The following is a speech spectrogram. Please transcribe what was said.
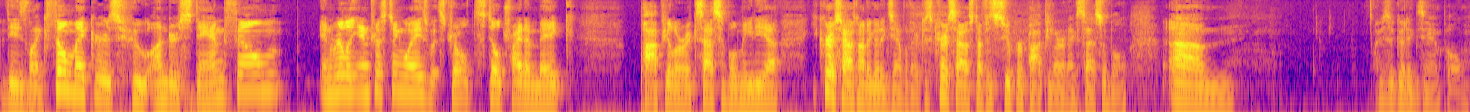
these like filmmakers who understand film in really interesting ways, but still still try to make popular, accessible media. Kurosawa's not a good example there because Kurosawa stuff is super popular and accessible. Um, who's a good example?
